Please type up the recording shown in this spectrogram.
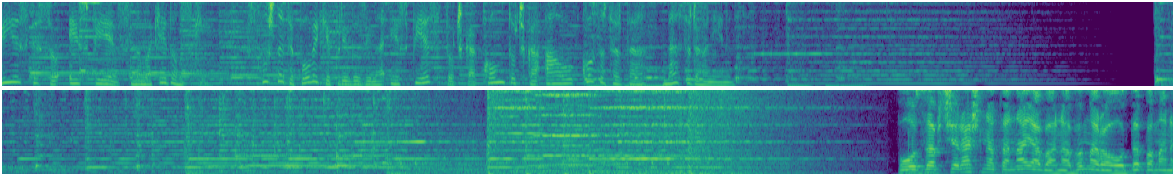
Вие сте со SPS на Македонски. Слушнете повеќе прилози на sps.com.au козацрта на Седонин. По завчерашната најава на ВМРО ДПМН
